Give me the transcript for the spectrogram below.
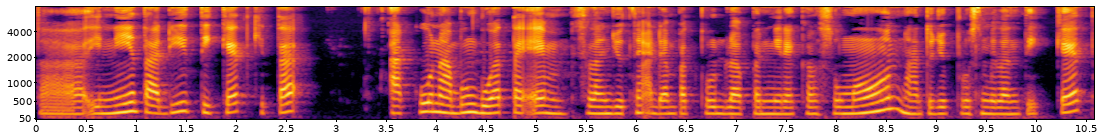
Tah ini tadi tiket kita aku nabung buat TM selanjutnya ada 48 miracle summon nah 79 tiket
